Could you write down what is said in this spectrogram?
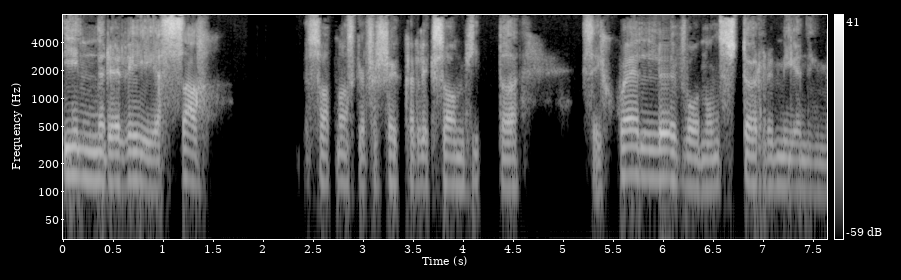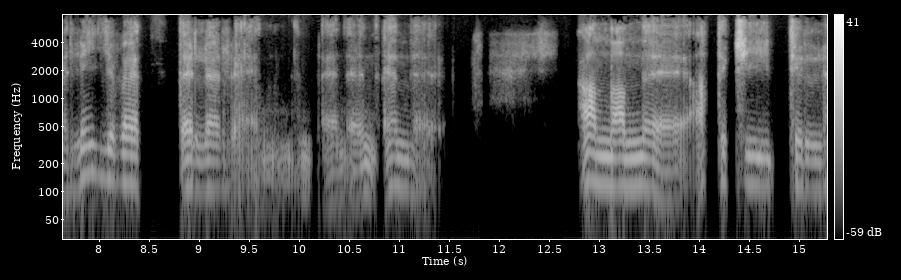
inre resa så att man ska försöka liksom hitta sig själv och någon större mening med livet eller en, en, en, en annan eh, attityd till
